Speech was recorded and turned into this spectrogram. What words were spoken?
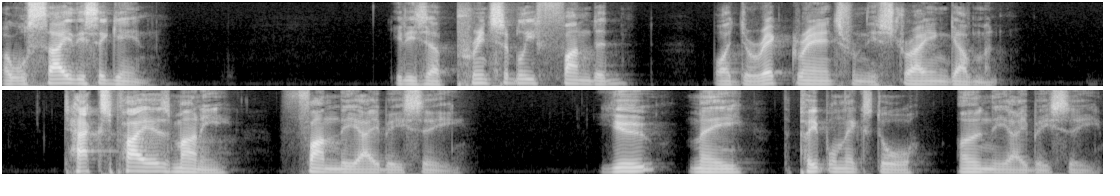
I will say this again. It is a principally funded by direct grants from the Australian government. Taxpayers' money fund the ABC. You, me, the people next door own the ABC.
